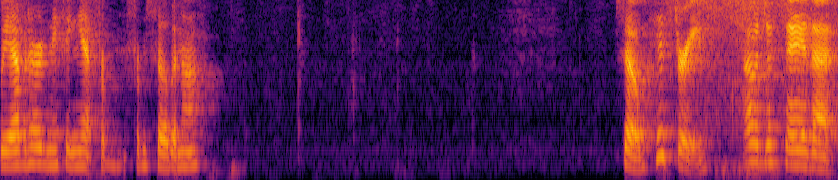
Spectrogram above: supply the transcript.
We haven't heard anything yet from from Sobin, huh? So history, I would just say that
